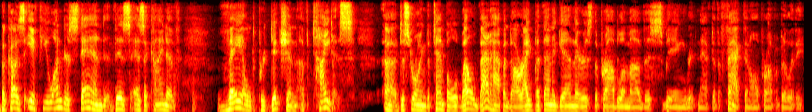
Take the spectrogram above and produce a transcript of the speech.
because if you understand this as a kind of veiled prediction of Titus uh, destroying the temple, well, that happened all right, but then again, there is the problem of this being written after the fact in all probability.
